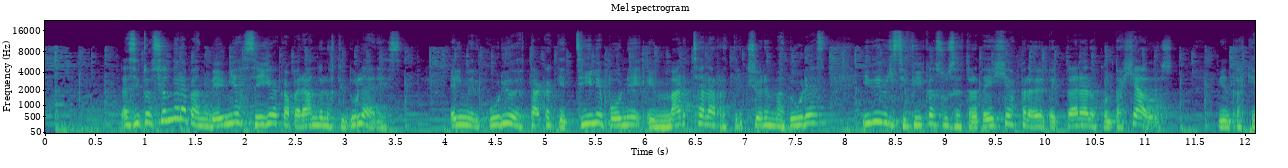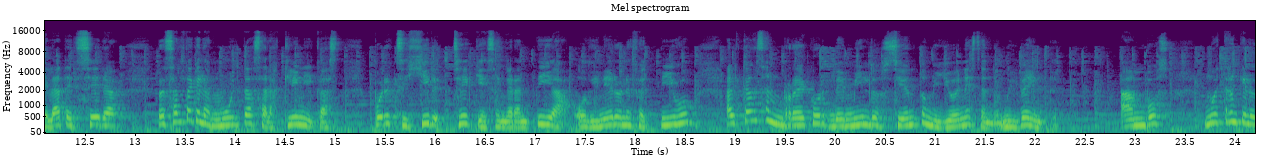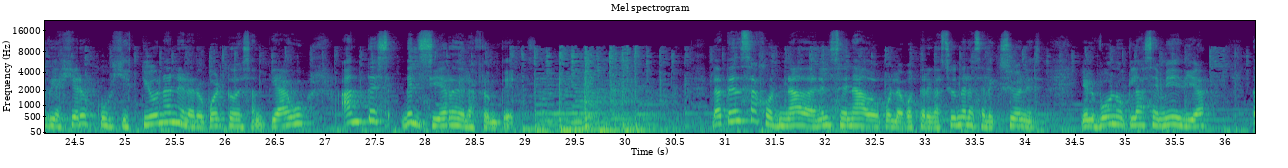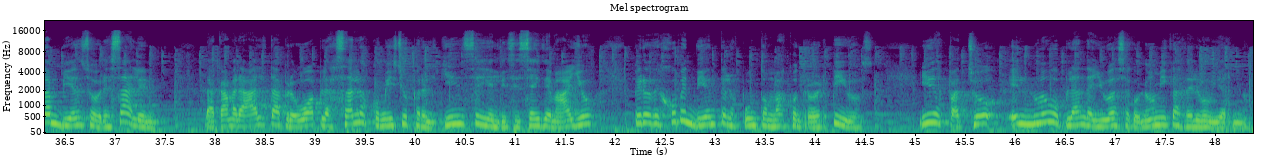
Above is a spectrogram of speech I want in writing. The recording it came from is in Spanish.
La situación de la pandemia sigue acaparando los titulares. El Mercurio destaca que Chile pone en marcha las restricciones más duras y diversifica sus estrategias para detectar a los contagiados, mientras que la tercera resalta que las multas a las clínicas por exigir cheques en garantía o dinero en efectivo alcanzan un récord de 1.200 millones en 2020. Ambos muestran que los viajeros congestionan el aeropuerto de Santiago antes del cierre de las fronteras. La tensa jornada en el Senado por la postergación de las elecciones y el bono clase media también sobresalen. La Cámara Alta aprobó aplazar los comicios para el 15 y el 16 de mayo, pero dejó pendientes los puntos más controvertidos y despachó el nuevo plan de ayudas económicas del gobierno.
